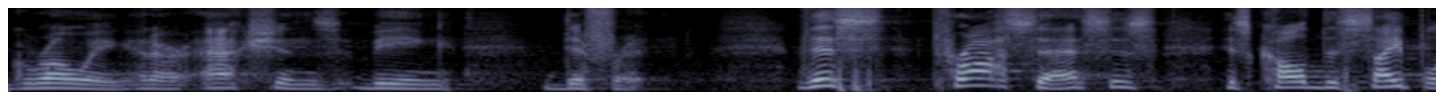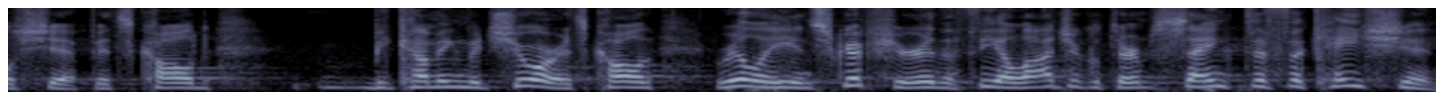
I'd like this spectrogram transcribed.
growing and our actions being different. This process is, is called discipleship. It's called becoming mature. It's called, really, in Scripture, the theological term, sanctification.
